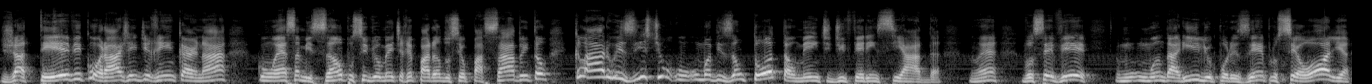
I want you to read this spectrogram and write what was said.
Já teve coragem de reencarnar com essa missão, possivelmente reparando o seu passado. Então, claro, existe um, uma visão totalmente diferenciada, não é? Você vê um, um andarilho, por exemplo, você olha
